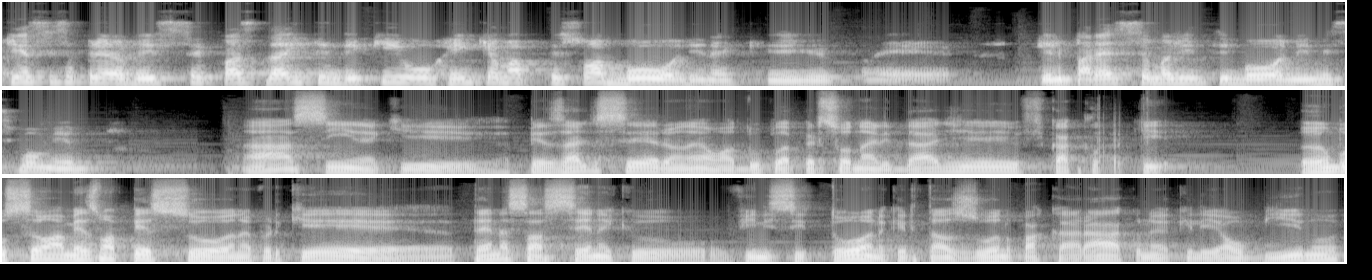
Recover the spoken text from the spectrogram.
quem assiste a primeira vez, você quase dá a entender que o Hank é uma pessoa boa ali, né? Que, é, que ele parece ser uma gente boa ali nesse momento. Ah, sim, né? Que apesar de ser né, uma dupla personalidade, fica claro que ambos são a mesma pessoa, né? Porque até nessa cena que o Vini citou, né? Que ele tá zoando pra caraca, né? Aquele albino.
